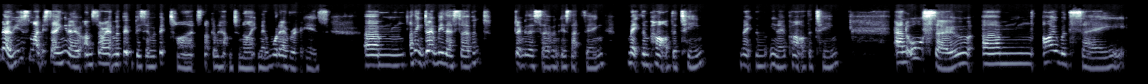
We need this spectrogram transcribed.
No, you just might be saying, you know, I'm sorry, I'm a bit busy, I'm a bit tired. It's not going to happen tonight. You know, whatever it is. Um, I think don't be their servant. Don't be their servant is that thing. Make them part of the team. Make them, you know, part of the team. And also, um, I would say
